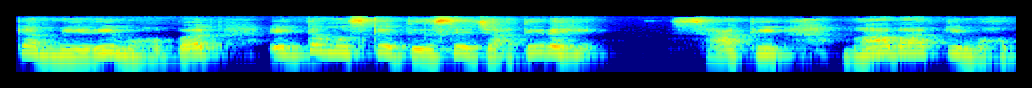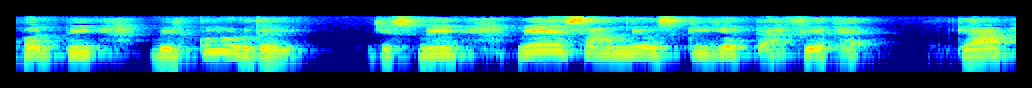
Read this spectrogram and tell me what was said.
क्या मेरी मोहब्बत एकदम उसके दिल से जाती रही? साथ ही माँ बाप की मोहब्बत भी बिल्कुल उड़ गई, जिसमें मेरे सामने उसकी यह कैफियत है। क्या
